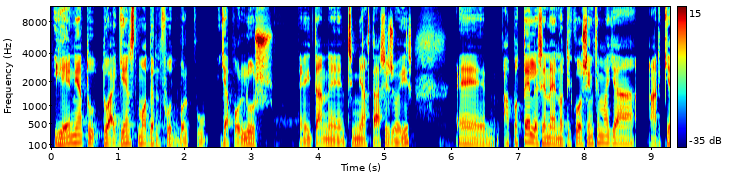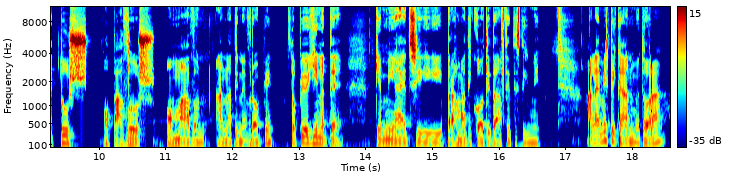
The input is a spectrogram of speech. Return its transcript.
Η έννοια του, του against modern football που για πολλούς ε, ήταν έτσι, μια στάση ζωής, ε, αποτέλεσε ένα ενωτικό σύνθημα για αρκετούς οπαδούς ομάδων ανά την Ευρώπη, το οποίο γίνεται και μια έτσι πραγματικότητα αυτή τη στιγμή. Αλλά εμείς τι κάνουμε τώρα,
